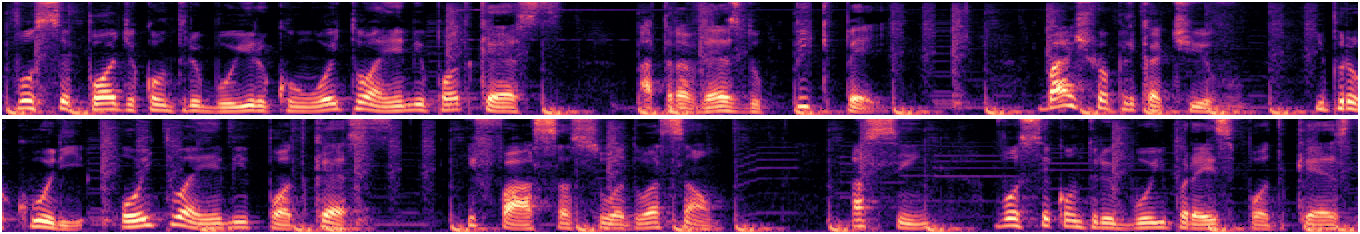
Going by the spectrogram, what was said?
Você pode contribuir com o 8am Podcast através do PicPay. Baixe o aplicativo e procure 8am Podcast e faça a sua doação. Assim, você contribui para esse podcast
